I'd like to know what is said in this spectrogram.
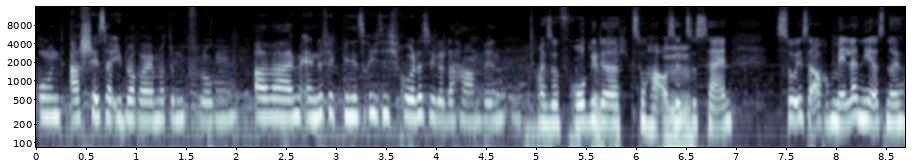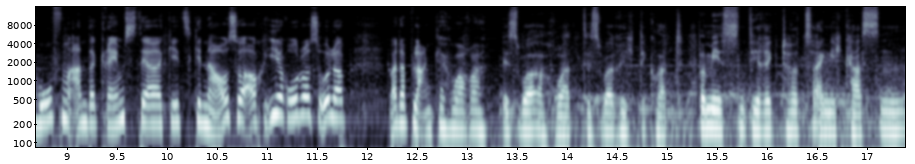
Und Asche ist auch überall immer umgeflogen. Aber im Endeffekt bin ich jetzt richtig froh, dass ich wieder daheim bin. Also froh, wieder zu Hause Mhm. zu sein. So ist auch Melanie aus Neuhofen an der Krems, der geht's genauso. Auch ihr Rhodos-Urlaub war der blanke Horror. Es war hart, es war richtig hart. Beim Essen direkt hat es eigentlich Kassen,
